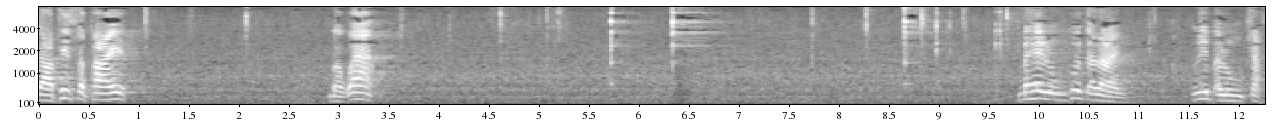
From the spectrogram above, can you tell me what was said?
ด่าพี่สะพ้ายบอกว่า ไม่ให้ลุงพูดอะไร รีบเอาลุงจับ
